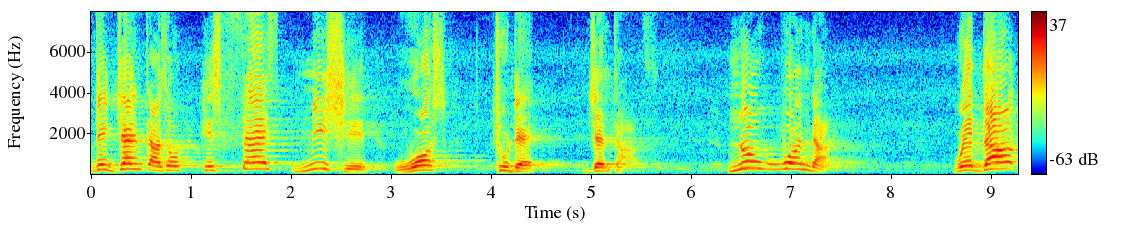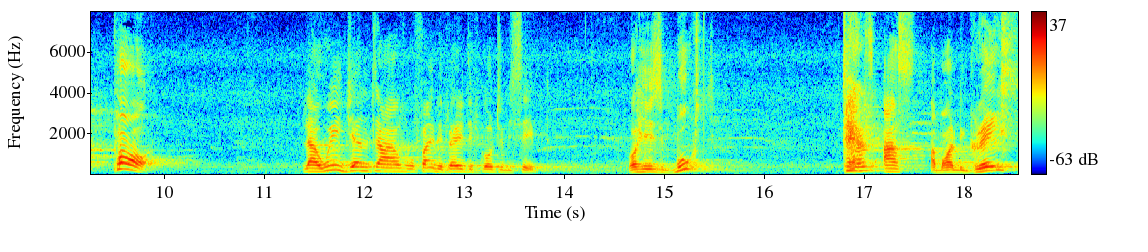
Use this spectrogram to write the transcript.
The Gentiles. So his first mission was to the Gentiles. No wonder without Paul that we Gentiles will find it very difficult to be saved. But his book tells us about the grace,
